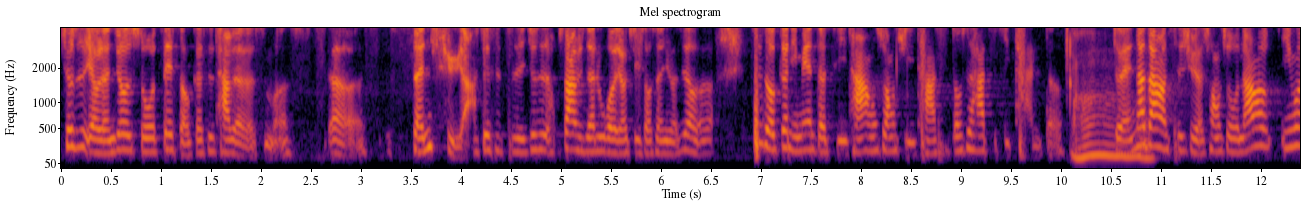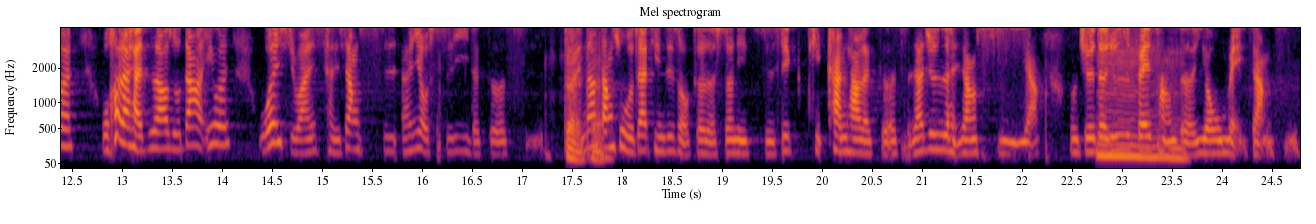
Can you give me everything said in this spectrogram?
就是有人就是说这首歌是他的什么呃神曲啊，就是之就是张雨生如果有几首神曲，这首歌这首歌里面的吉他和双吉他是都是他自己弹的。哦，对，那当然词曲的创作，然后因为我后来才知道说，当然因为我很喜欢很像诗很有诗意的歌词。对，对那当初我在听这首歌的时候，你仔细听看他的歌词，它就是很像诗一样，我觉得就是非常的优美这样子。嗯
